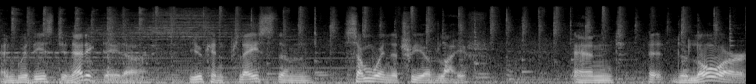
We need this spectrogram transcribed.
And with these genetic data, you can place them somewhere in the tree of life. And uh, the lower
